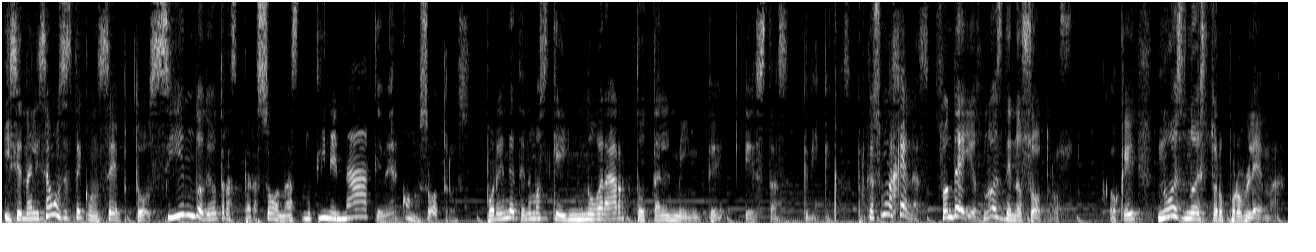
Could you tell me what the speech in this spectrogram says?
Y si analizamos este concepto, siendo de otras personas, no tiene nada que ver con nosotros. Por ende, tenemos que ignorar totalmente estas críticas, porque son ajenas, son de ellos, no es de nosotros. ¿Ok? No es nuestro problema,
